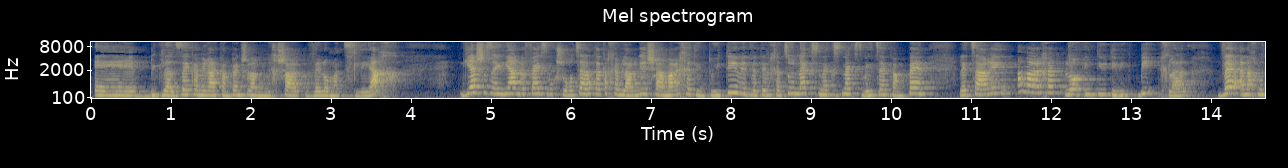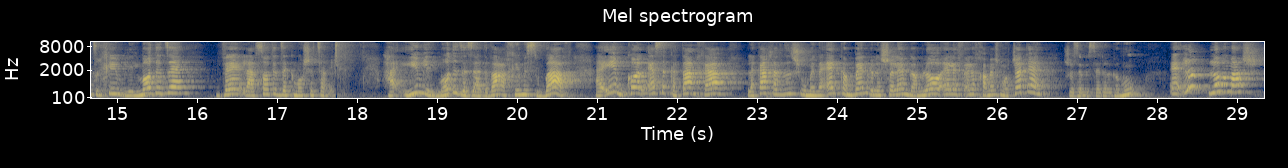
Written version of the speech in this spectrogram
ובגלל זה כנראה הקמפיין שלנו נכשל ולא מצליח. יש איזה עניין בפייסבוק שהוא רוצה לתת לכם להרגיש שהמערכת אינטואיטיבית ותלחצו נקסט, נקסט, נקסט וייצא קמפיין. לצערי, המערכת לא אינטואיטיבית בכלל, ואנחנו צריכים ללמוד את זה ולעשות את זה כמו שצריך. האם ללמוד את זה זה הדבר הכי מסובך? האם כל עסק קטן חייב לקחת איזשהו מנהל קמפיין ולשלם גם לא 1,000-1,500 שקל? שזה בסדר גמור? אה, לא, לא ממש.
